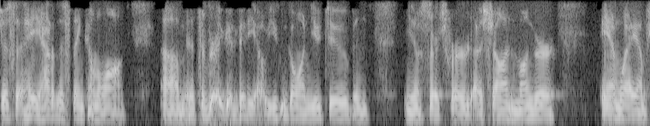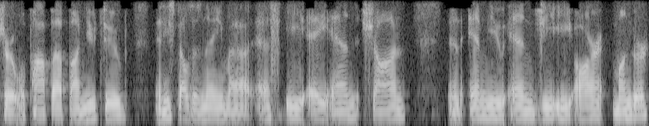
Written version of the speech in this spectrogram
just that, hey, how did this thing come along? Um, and it's a very good video. You can go on YouTube and, you know, search for uh, Sean Munger Amway. I'm sure it will pop up on YouTube. And he spells his name uh, S-E-A-N, Sean and M-U-N-G-E-R, Munger.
